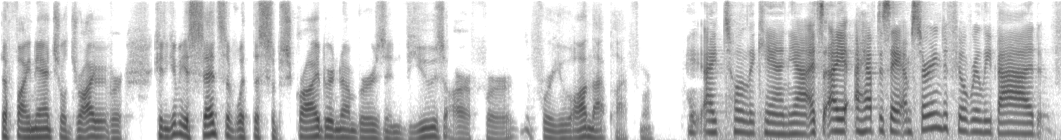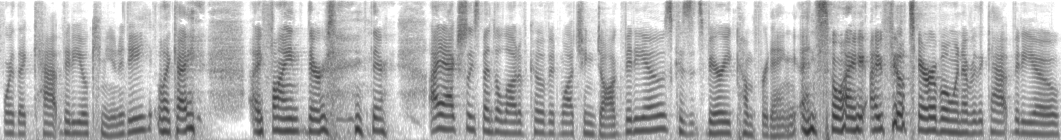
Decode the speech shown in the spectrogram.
the financial driver can you give me a sense of what the subscriber numbers and views are for for you on that platform I, I, totally can. Yeah. It's, I, I have to say, I'm starting to feel really bad for the cat video community. Like I, I find there's there, I actually spent a lot of COVID watching dog videos because it's very comforting. And so I, I feel terrible whenever the cat video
